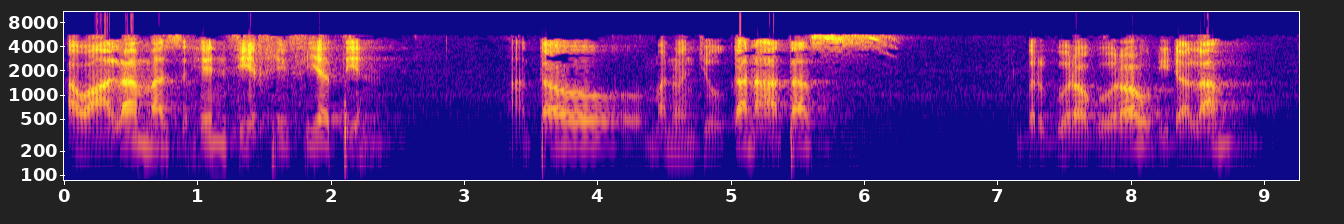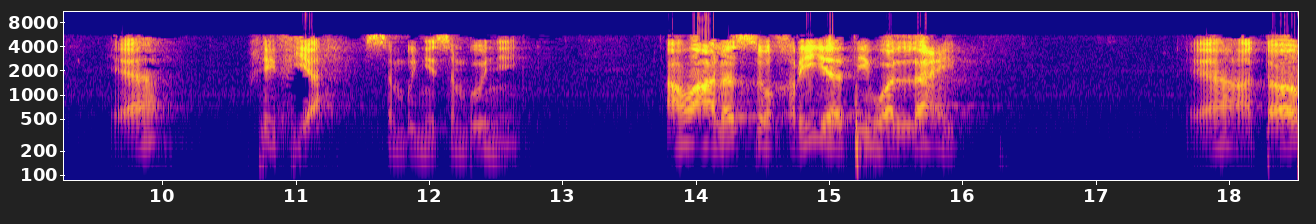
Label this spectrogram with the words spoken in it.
Awala mazhin fi khifyatin atau menunjukkan atas bergurau-gurau di dalam ya khifyah sembunyi-sembunyi. Aw ala sukhriyati wal la'ib ya atau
